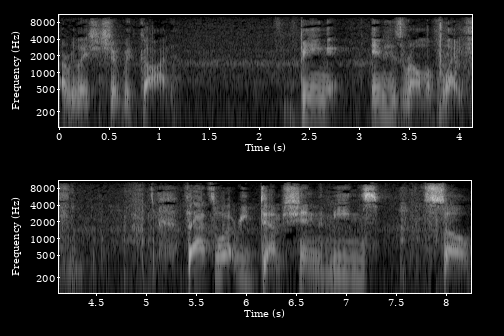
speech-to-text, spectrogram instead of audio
a relationship with God, being in His realm of life. That's what redemption means. So,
